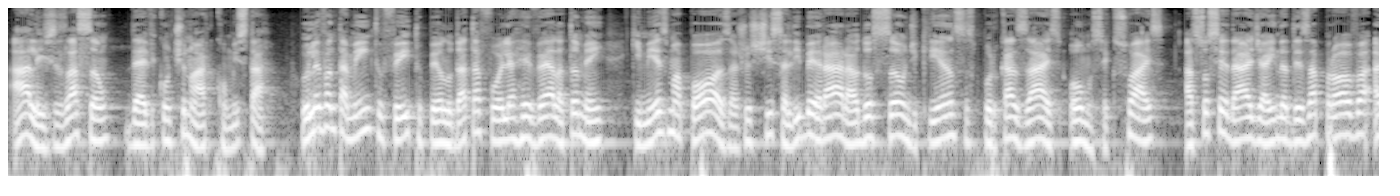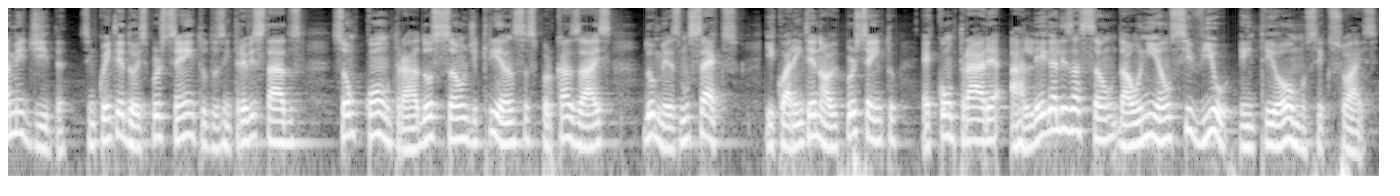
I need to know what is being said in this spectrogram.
a legislação deve continuar como está. O levantamento feito pelo Datafolha revela também que, mesmo após a justiça liberar a adoção de crianças por casais homossexuais, a sociedade ainda desaprova a medida. 52% dos entrevistados são contra a adoção de crianças por casais do mesmo sexo e 49% é contrária à legalização da união civil entre homossexuais.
